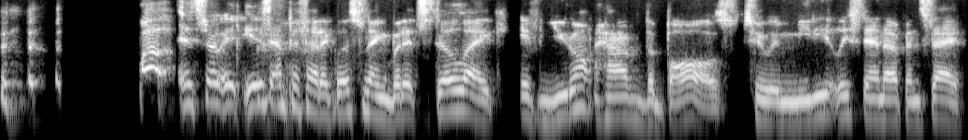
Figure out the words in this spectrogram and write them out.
well, and so it is empathetic listening, but it's still like if you don't have the balls to immediately stand up and say,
